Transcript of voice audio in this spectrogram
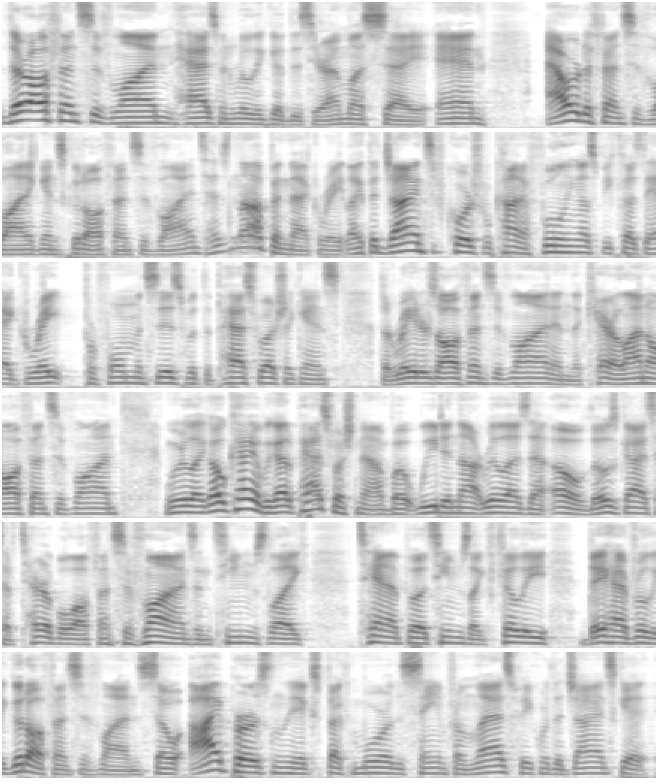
their offensive line has been really good this year, I must say, and our defensive line against good offensive lines has not been that great. Like the Giants, of course, were kind of fooling us because they had great performances with the pass rush against the Raiders offensive line and the Carolina offensive line. We were like, okay, we got a pass rush now, but we did not realize that, oh, those guys have terrible offensive lines, and teams like Tampa, teams like Philly, they have really good offensive lines. So I personally expect more of the same from last week where the Giants get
